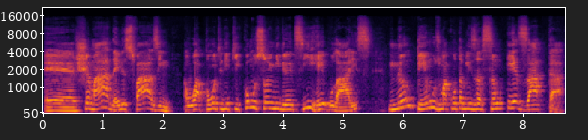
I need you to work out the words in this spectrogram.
é, chamada eles fazem o aponte de que, como são imigrantes irregulares, não temos uma contabilização exata.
